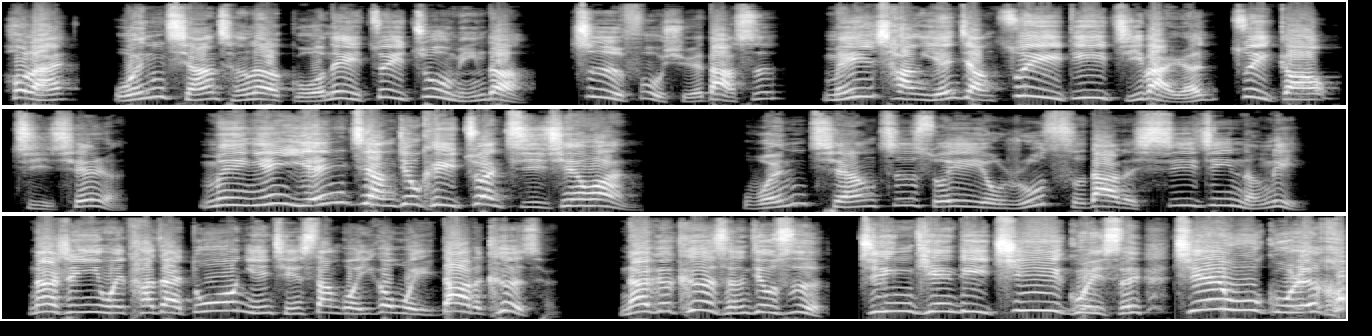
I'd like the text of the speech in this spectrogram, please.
后来，文强成了国内最著名的致富学大师，每场演讲最低几百人，最高几千人，每年演讲就可以赚几千万。文强之所以有如此大的吸金能力，那是因为他在多年前上过一个伟大的课程，那个课程就是“惊天地，泣鬼神，前无古人，后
